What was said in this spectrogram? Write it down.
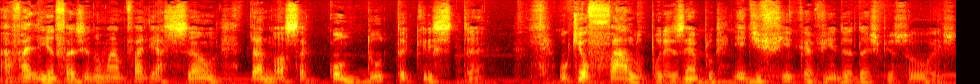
avaliando, fazendo uma avaliação da nossa conduta cristã. O que eu falo, por exemplo, edifica a vida das pessoas.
